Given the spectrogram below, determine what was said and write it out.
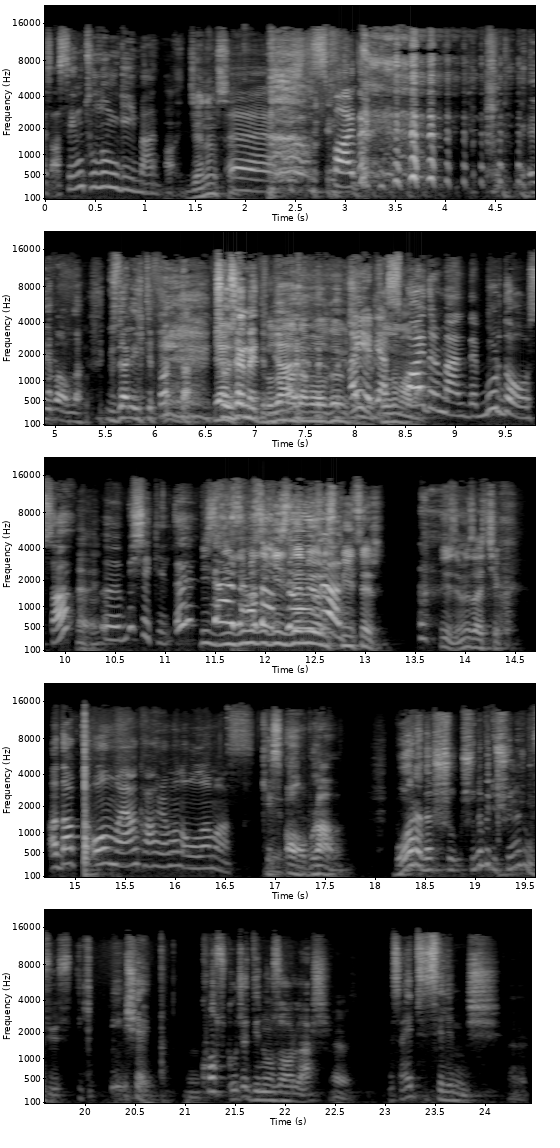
Mesela senin tulum giymen. Ay, Canımsın. Ee, Spider... Eyvallah. Güzel iltifat da Yani çözemedim tulum yani. adam olduğum için. Hayır de, ya tulum adam. Spider-Man de burada olsa e, bir şekilde Biz yüzümüzü gizlemiyoruz olacak. Peter. Yüzümüz açık. adapte olmayan kahraman olamaz. Kesin. Oh bravo. Bu arada şu, şunu bir düşünür müsünüz? İki- Bir şey. Koskoca dinozorlar. Evet. Mesela hepsi silinmiş. Evet.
